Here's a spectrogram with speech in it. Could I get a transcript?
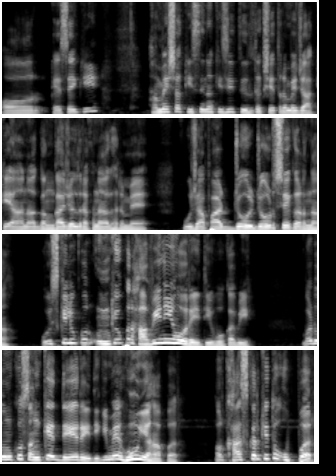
और कैसे कि हमेशा किसी ना किसी तीर्थ क्षेत्र में जाके आना, गंगा जल रखना घर में, पूजा पाठ ज़ोर ज़ोर से करना उसके लिए ऊपर, उनके ऊपर हावी नहीं हो रही थी वो कभी। बट उनको संकेत दे रही थी कि मैं हूँ यहाँ पर और खास करके तो ऊपर।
